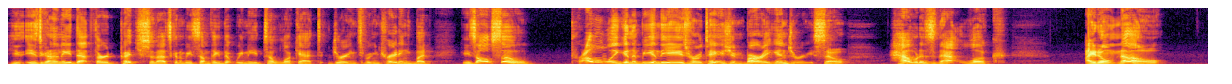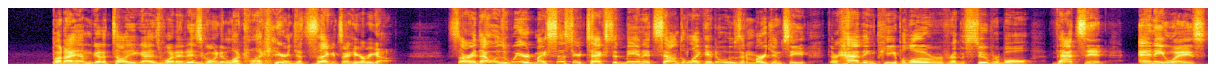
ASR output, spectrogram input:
he, he's going to need that third pitch. So that's going to be something that we need to look at during spring training. But he's also probably going to be in the A's rotation, barring injury. So how does that look? I don't know. But I am going to tell you guys what it is going to look like here in just a second. So here we go. Sorry, that was weird. My sister texted me and it sounded like it was an emergency. They're having people over for the Super Bowl. That's it. Anyways,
